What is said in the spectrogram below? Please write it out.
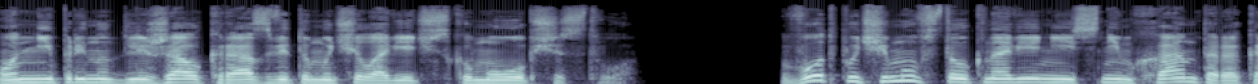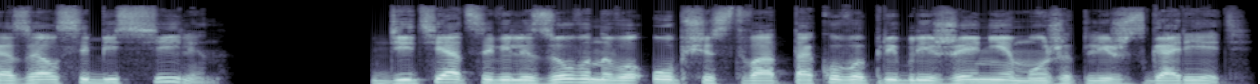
Он не принадлежал к развитому человеческому обществу. Вот почему в столкновении с ним Хантер оказался бессилен. Дитя цивилизованного общества от такого приближения может лишь сгореть.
